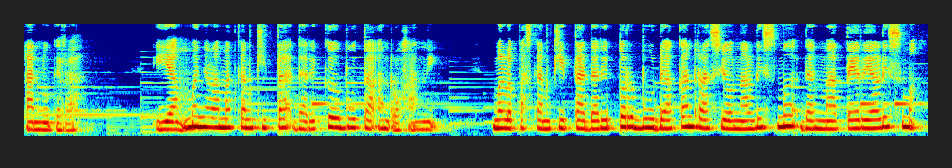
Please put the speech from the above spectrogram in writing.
anugerah. Ia menyelamatkan kita dari kebutaan rohani, melepaskan kita dari perbudakan rasionalisme dan materialisme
